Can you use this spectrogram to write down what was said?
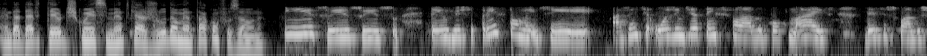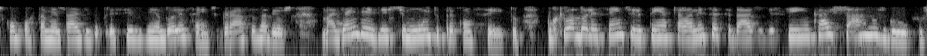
Ainda deve ter o desconhecimento que ajuda a aumentar a confusão, né? Isso, isso, isso. Tenho visto principalmente a gente hoje em dia tem se falado um pouco mais desses quadros comportamentais e depressivos em adolescente, graças a Deus. Mas ainda existe muito preconceito, porque o adolescente ele tem aquela necessidade de se encaixar nos grupos,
